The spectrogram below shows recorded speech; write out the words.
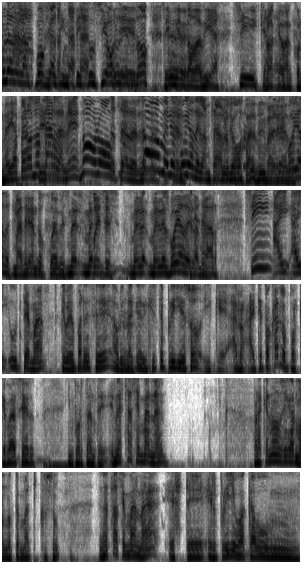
una de las pocas instituciones, ¿no? Sí, que todavía Sí, no acaban con ella, pero no Sí. tardan, ¿eh? No, no. No tardan. No, me les voy a adelantar yo. ocupados Me les madreando- voy a- madreando jueves, Me, me- jueces. me- me les voy a adelantar. Sí, Hay, hay un tema que me parece, ahorita Mm. que dijiste PRI y eso, y que ah, no, hay que tocarlo porque va a ser importante. En esta semana, para que no nos digan monotemáticos, ¿no? En esta semana, este, el PRI llevó a cabo un,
